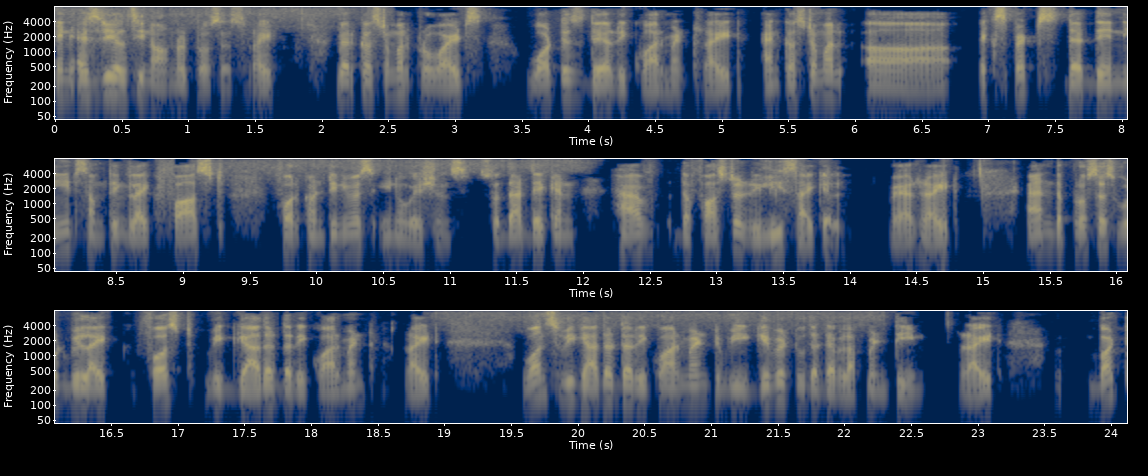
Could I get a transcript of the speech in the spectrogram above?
in sdlc normal process right? Where customer provides what is their requirement right? And customer uh, expects that they need something like fast for continuous innovations so that they can have the faster release cycle where right? And the process would be like first we gather the requirement right? Once we gather the requirement we give it to the development team right? But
